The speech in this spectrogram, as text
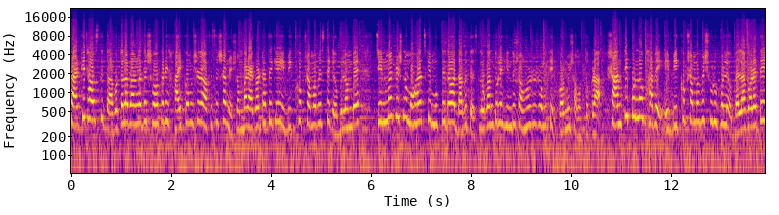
সার্কিট হাউসস্থিত আগরতলা বাংলাদেশ সহকারী হাই কমিশনার অফিসের সামনে সোমবার এগারোটা থেকে এই বিক্ষোভ সমাবেশ থেকে অবিলম্বে চিন্ময় কৃষ্ণ মহারাজকে মুক্তি দেওয়ার দাবিতে স্লোগান তুলে হিন্দু সংঘর্ষ সমিতির কর্মী সমর্থকরা। শান্তিপূর্ণভাবে এই বিক্ষোভ সমাবেশ শুরু হলেও বেলা গড়াতেই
